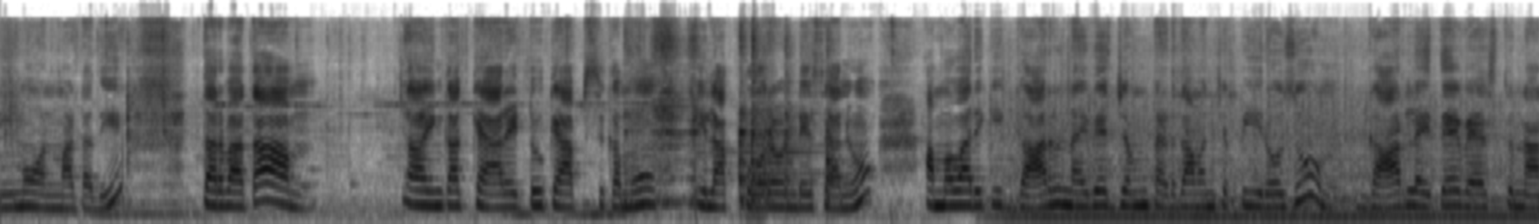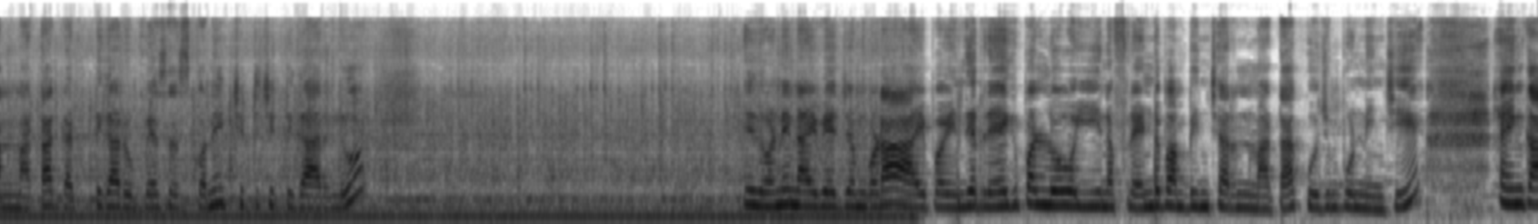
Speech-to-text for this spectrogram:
నియమం అనమాట అది. తర్వాత ఇంకా క్యారెట్ క్యాప్సికము ఇలా కూర వండేసాను అమ్మవారికి గారెలు నైవేద్యం పెడదామని చెప్పి ఈరోజు గారెలు అయితే వేస్తున్నాను అనమాట గట్టిగా రుబ్బేసేసుకొని చిట్టి చిట్టి గారెలు. ఇదిగోండి నైవేద్యం కూడా అయిపోయింది. రేగిపళ్ళు ఈయన ఫ్రెండ్ పంపించారనమాట కూజంపూడి నుంచి. ఇంకా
